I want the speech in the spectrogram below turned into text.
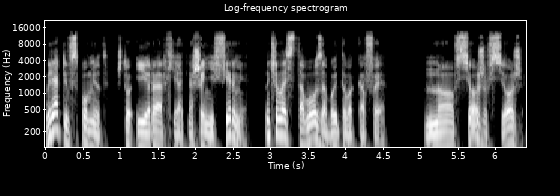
Вряд ли вспомнят, что иерархия отношений в фирме началась с того забытого кафе. Но все же, все же.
